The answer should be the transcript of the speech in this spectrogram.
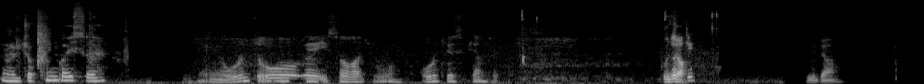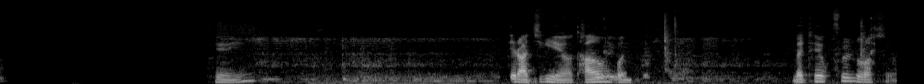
왼쪽 큰 거 있어요? 예, 오른쪽에 있어가지고, 오른쪽에서 피하면 될 것 같아요. 무적. 무자. 오케이. 딜 아직이에요. 다음 건 메테오 쿨 돌았어요.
